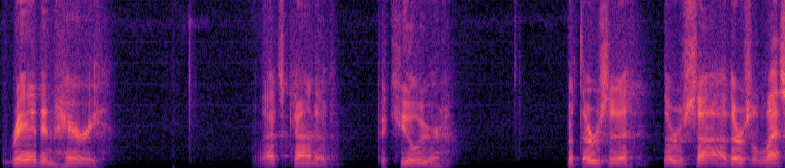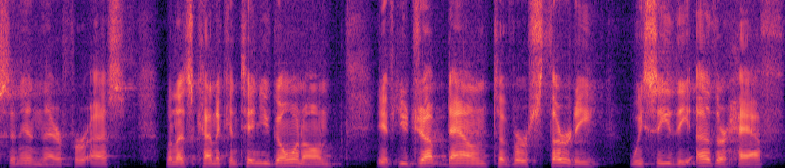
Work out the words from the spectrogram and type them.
Red and hairy. That's kind of peculiar, but there's a there's a, there's a lesson in there for us. But let's kind of continue going on. If you jump down to verse 30, we see the other half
